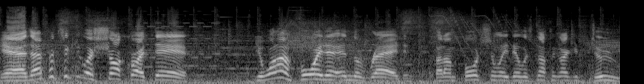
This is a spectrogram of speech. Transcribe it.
Yeah, that particular shock right there, you want to avoid it in the red, but unfortunately there was nothing I could do.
